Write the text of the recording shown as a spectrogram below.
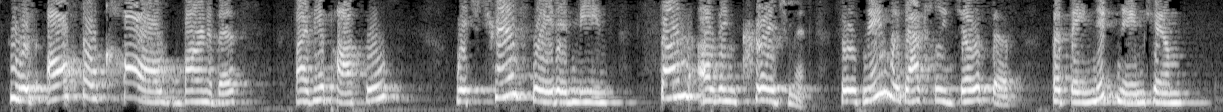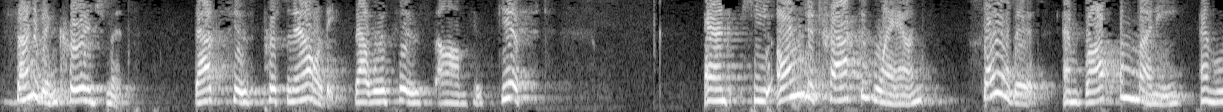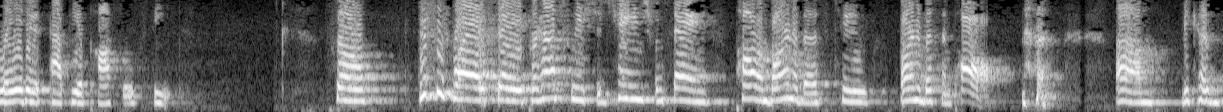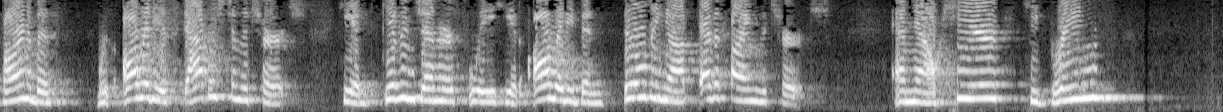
who was also called Barnabas by the apostles, which translated means son of encouragement. So his name was actually Joseph, but they nicknamed him son of encouragement. That's his personality. That was his um, his gift. And he owned a tract of land, sold it, and brought the money and laid it at the apostles' feet. So this is why I say perhaps we should change from saying Paul and Barnabas to Barnabas and Paul. um, because Barnabas was already established in the church. He had given generously. He had already been building up, edifying the church. And now here he brings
